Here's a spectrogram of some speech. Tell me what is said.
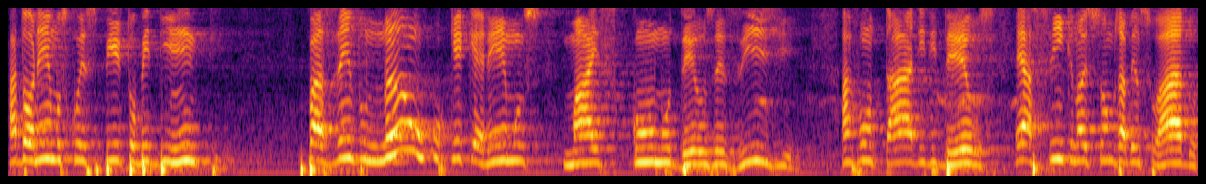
Adoremos com espírito obediente, fazendo não o que queremos, mas como Deus exige. A vontade de Deus. É assim que nós somos abençoados.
